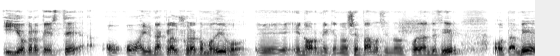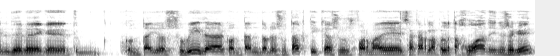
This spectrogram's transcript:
Y yo creo que este, o, hay una cláusula, como digo, eh, enorme que no sepamos y no nos puedan decir, o también debe de que contallos su vida, contándole su táctica, su forma de sacar la pelota jugada y no sé qué,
